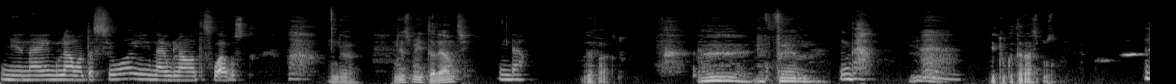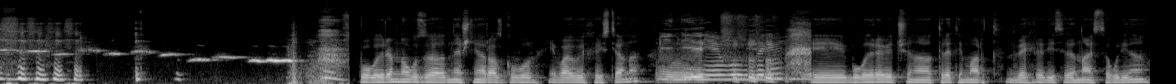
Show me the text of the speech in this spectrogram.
ни е най-голямата сила и най-голямата слабост. Да. Ние сме италианци, Да. де факто. Фем. Да. И тук трябва да се позна. Благодаря много за днешния разговор, Ивайло и Християна. И Ние благодарим. И благодаря ви, че на 3 март 2017 година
